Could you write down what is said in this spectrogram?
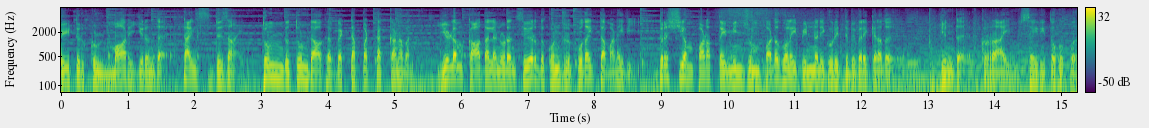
வீட்டிற்குள் மாறியிருந்த டைல்ஸ் டிசைன் துண்டு துண்டாக வெட்டப்பட்ட கணவன் இளம் காதலனுடன் சேர்ந்து கொன்று புதைத்த மனைவி திருஷ்யம் படத்தை மிஞ்சும் படுகொலை பின்னணி குறித்து விவரிக்கிறது. இந்த கிரைம் செய்தி தொகுப்பு.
